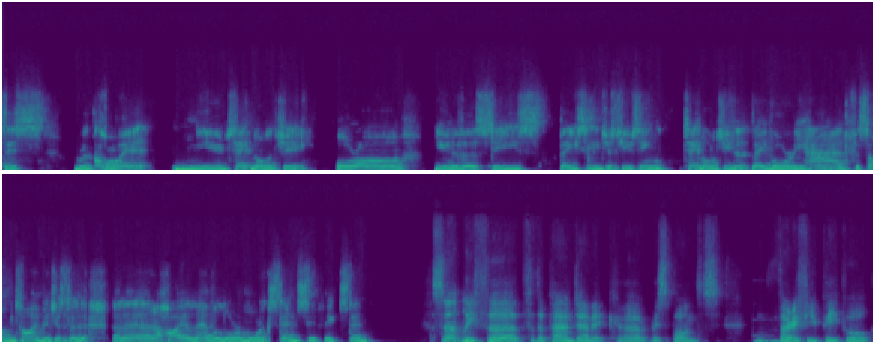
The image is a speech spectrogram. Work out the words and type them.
this require new technology or are universities basically just using technology that they've already had for some time, but just at, at, a, at a, higher level or a more extensive extent? Certainly, for, for the pandemic uh, response, very few people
